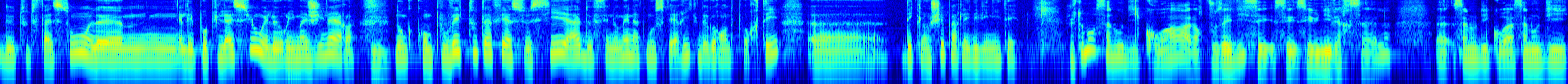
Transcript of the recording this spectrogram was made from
de toute façon les, populations et leur imaginaire. Mm. Donc qu'on pouvait tout à fait associer à de phénomènes atmosphériques de grande portée euh, déclenchés par les divinités. Justement, ça nous dit quoi? Alors vous avez dit c'est universel. Euh, ça nous dit quoi? Ça nous dit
